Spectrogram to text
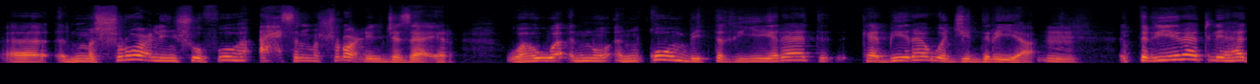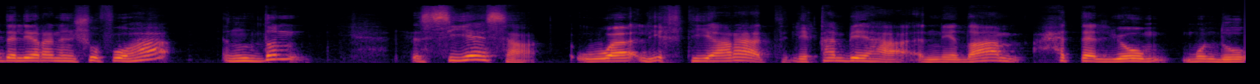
آه، المشروع اللي نشوفوه أحسن مشروع للجزائر وهو أنه نقوم بتغييرات كبيرة وجذرية. التغييرات اللي هذا اللي رانا نشوفوها نظن السياسة والاختيارات اللي قام بها النظام حتى اليوم منذ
